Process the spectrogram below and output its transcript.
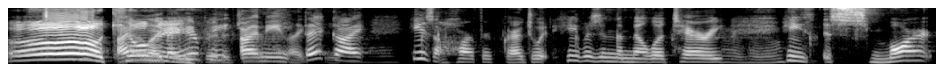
Oh, kill I, like me. Mayor Pete- I mean, that guy, he's a Harvard graduate. He was in the military. Mm-hmm. He's smart.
